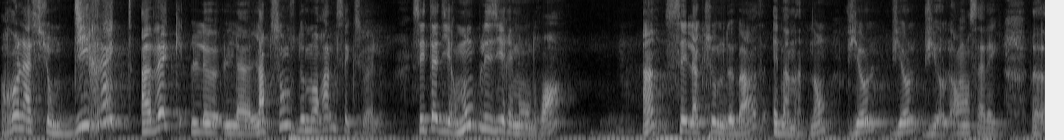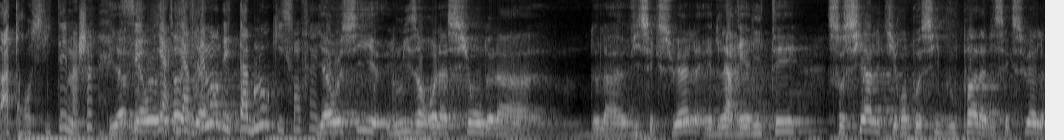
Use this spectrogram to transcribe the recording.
relation directe avec l'absence de morale sexuelle. C'est-à-dire mon plaisir et mon droit, Hein, c'est l'axiome de base. Et bien maintenant, viol, viol, violence avec euh, atrocité, machin. Il y a, vraiment des tableaux qui sont faits. Il y a aussi une mise en relation de la, de la vie sexuelle et de la réalité sociale qui rend possible ou pas la vie sexuelle.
